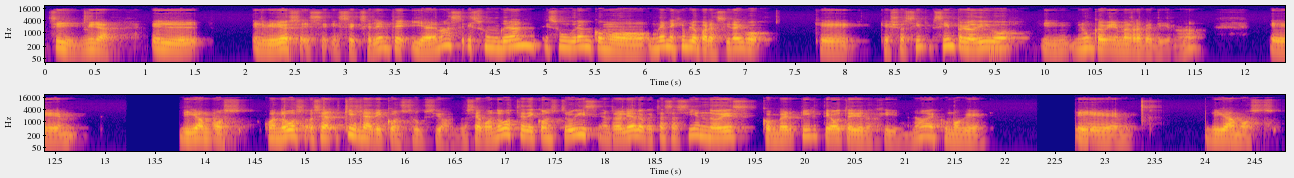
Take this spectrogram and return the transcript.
Sí, mira, el, video es, excelente y además es un gran, es un gran como un gran ejemplo para decir algo que, yo siempre lo digo y nunca viene mal repetirlo, ¿no? Eh, digamos, cuando vos, o sea, ¿qué es la deconstrucción? O sea, cuando vos te deconstruís, en realidad lo que estás haciendo es convertirte a otra ideología, ¿no? Es como que, eh, digamos,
